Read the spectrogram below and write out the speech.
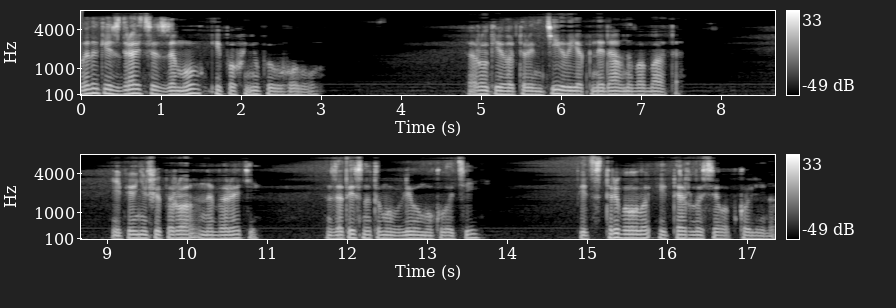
Великий здрайця замовк і похнюпив голову. Руки його тремтіли, як недавно бабата, і північе перо на береті, затиснутому в лівому кулаці підстрибувало і терлося об коліно.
